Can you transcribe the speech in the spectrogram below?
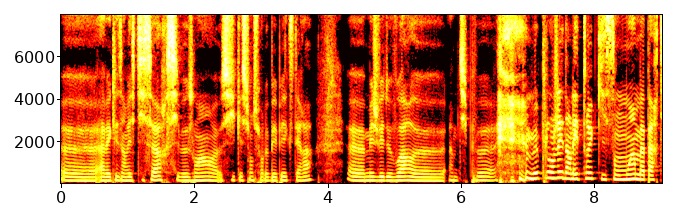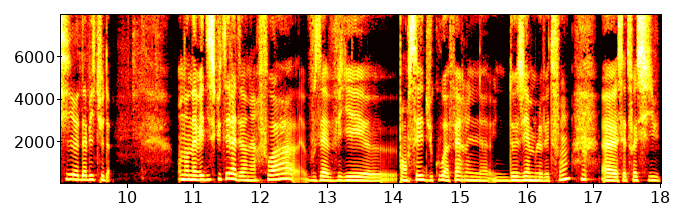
Euh, avec les investisseurs si besoin, si question sur le BP, etc. Euh, mais je vais devoir un petit peu me plonger dans les trucs qui sont moins ma partie d'habitude. On en avait discuté la dernière fois. Vous aviez pensé du coup à faire une, une deuxième levée de fonds, mm. euh, cette fois-ci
